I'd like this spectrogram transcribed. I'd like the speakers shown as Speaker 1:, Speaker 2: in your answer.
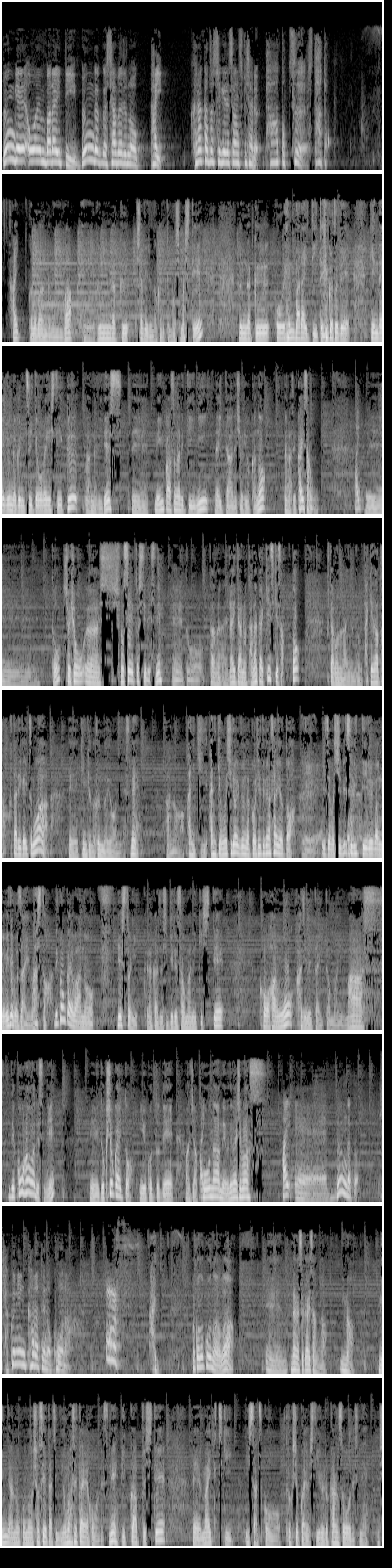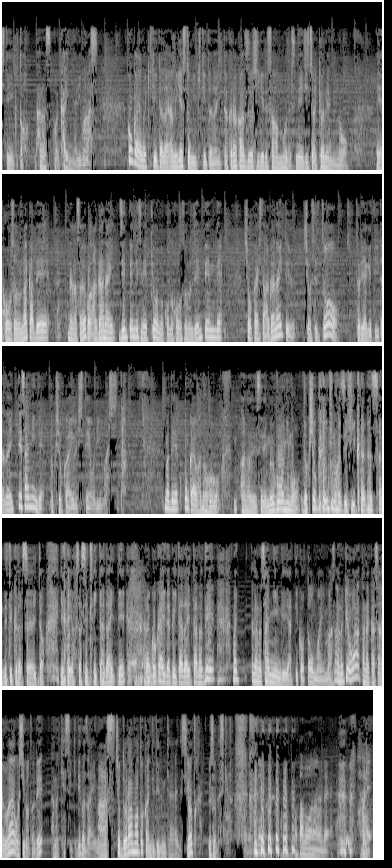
Speaker 1: 文芸応援バラエティ文学しゃべるの会、倉和茂さんスペシャルパート2スタート。
Speaker 2: はい。この番組は、えー文学しゃべるの会と申しまして、文学応援バラエティということで、現代文学について応援していく番組です。えーメインパーソナリティにライターで書評家の長瀬海さん。
Speaker 1: はい
Speaker 2: えーと、書評、書生としてですね、えーと、ライターの田中圭介さんと、双子のライオンの武田と、二人がいつもは、えー金魚の糞のようにですね、あの、兄貴、兄貴面白い文学教えてくださいよと、いつもしび せびっている番組でございますと。で、今回はあの、ゲストに倉和茂さんをお招きして、後半を始めたいと思います。で、後半はですね、えー読書会ということで、あ、じゃあ
Speaker 1: はい
Speaker 2: コーナー名お願いします。
Speaker 1: はい、えー、文学100人空手のコーナー。
Speaker 2: はい。まあ、このコーナーは、えー、長瀬海さんが今、みんなのこの書生たちに読ませたい本をですね、ピックアップして、えー、毎月一冊こう、読書会をしていろいろ感想をですね、していくと話すこう会になります。今回あの来ていただいあのゲストに来ていただいた倉和茂さんもですね、実は去年の、えー放送の中で、長さんがこのあがない、前編ですね、今日のこの放送の前編で紹介したあがないという小説を取り上げていただいて、3人で読書会をしておりました。まあ、で、今回はあの、あのですね、無謀にも、読書会にもぜひ、倉和さん出てくださいと依頼をさせていただいて、あのご快諾いただいたので、まあ、あの、3人でやっていこうと思います。あの、今日は田中さんはお仕事で、あの、欠席でございます。ちょ、ドラマとかに出てるみたいですよ、とか、嘘ですけど。
Speaker 1: そうですね。お多忙なので。はい。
